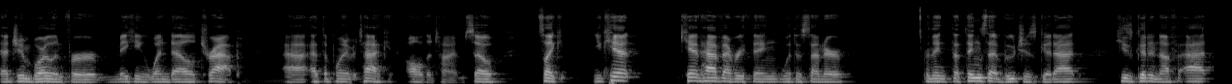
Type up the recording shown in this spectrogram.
at Jim Boylen for making Wendell trap uh, at the point of attack all the time. So it's like you can't can't have everything with a center. I think the things that Vooch is good at, he's good enough at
